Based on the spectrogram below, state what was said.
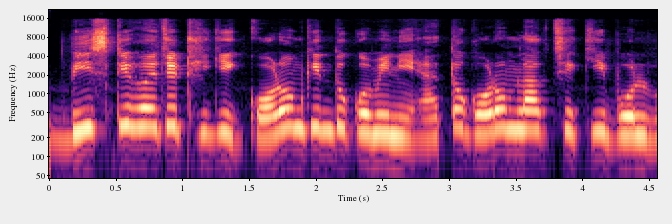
বৃষ্টি হয়েছে ঠিকই, গরম কিন্তু কমেনি। এত গরম লাগছে, কি বলব?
